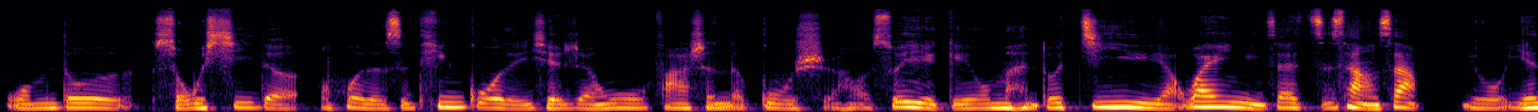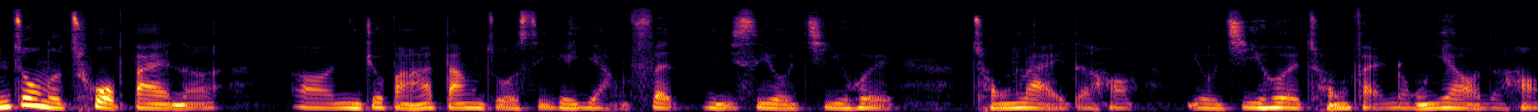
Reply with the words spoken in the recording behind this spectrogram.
我们都熟悉的或者是听过的一些人物发生的故事哈，所以也给我们很多激励啊。万一你在职场上有严重的挫败呢，啊，你就把它当做是一个养分，你是有机会重来的哈。有机会重返荣耀的哈。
